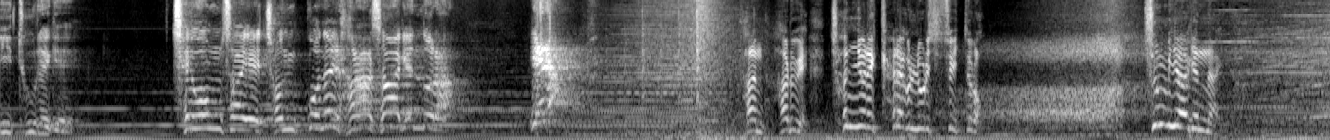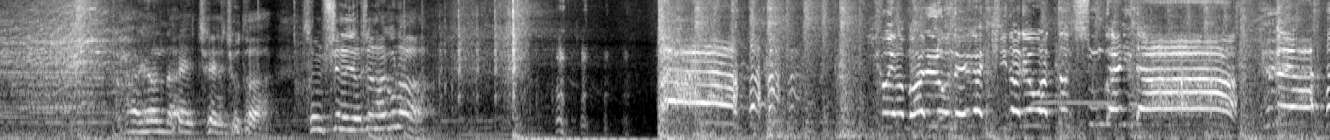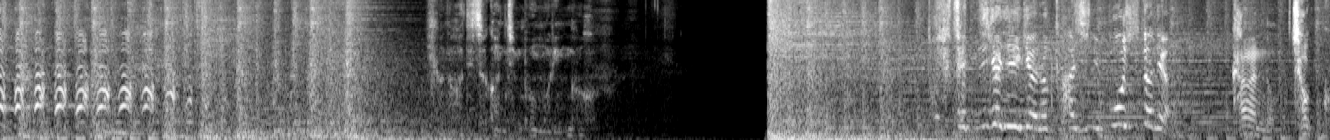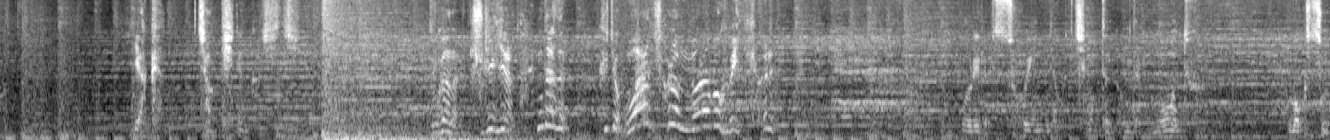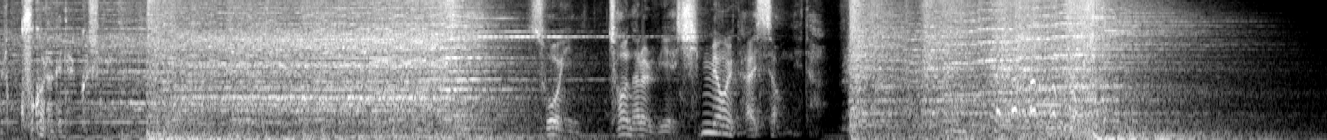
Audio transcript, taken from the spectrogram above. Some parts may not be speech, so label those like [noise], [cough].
이 둘에게 채홍사의 전권을 하사하겠노라. 이라! 단 하루에 천년의 쾌락을 누리실 수 있도록 준비하겠나이다. 과연 나의 제조다. 솜씨는 여전하구나. [laughs] 이거야말로 내가 기다려왔던 순간이다. 보물인고? 도대체 네가 얘기하는 가신이 무엇이더냐? 강한 놈 적고 약한 놈 적히는 것이지. 누가 널 죽이기라도 한다든 그저 왕처럼 놀아보고 있거든. 우리를 소인이라고 칭했던 놈들 모두 목숨을 구걸하게 될 것입니다. 소인 전하를 위해 신명을 다했사옵니다.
